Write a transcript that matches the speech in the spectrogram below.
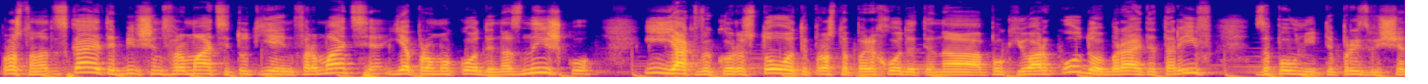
Просто натискаєте більше інформації. Тут є інформація, є промокоди на знижку. І як використовувати, просто переходите на по QR-коду, обираєте тариф, заповнюєте прізвище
